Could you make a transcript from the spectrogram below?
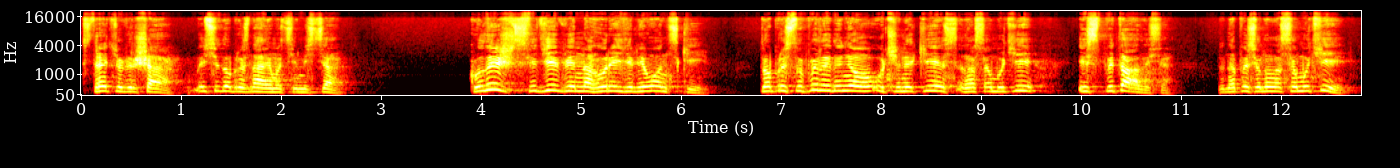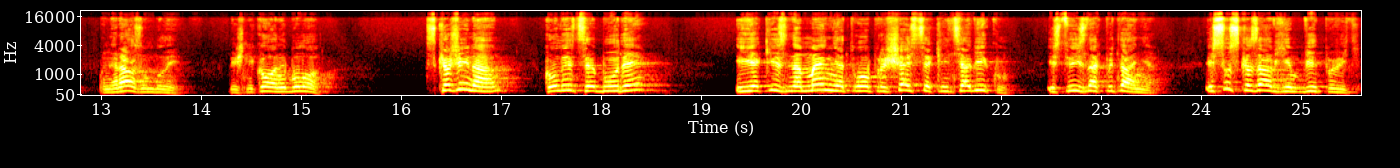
З третього вірша. Ми всі добре знаємо ці місця. Коли ж сидів він на горі Єліонській, то приступили до нього ученики на самоті і спиталися. Тут написано на самоті. Вони разом були, більш нікого не було. Скажи нам, коли це буде, і які знамення твого пришестя кінця віку? І стоїть знак питання. Ісус сказав їм відповідь:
